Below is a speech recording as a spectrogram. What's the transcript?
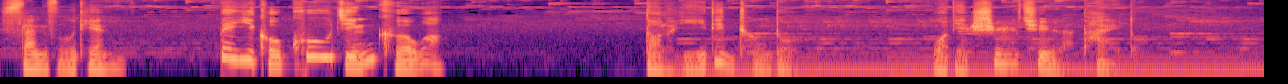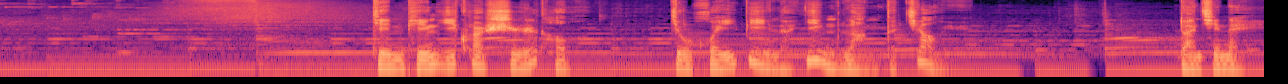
三伏天，被一口枯井渴望。到了一定程度，我便失去了态度。仅凭一块石头。就回避了硬朗的教育，短期内，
